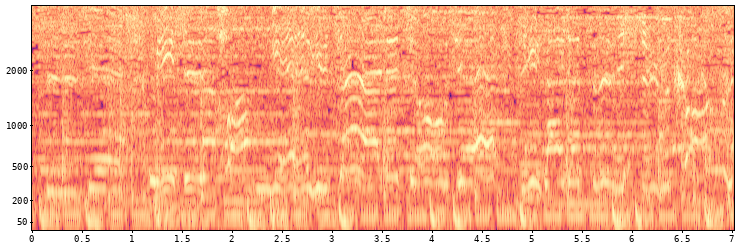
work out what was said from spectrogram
世界，迷失的谎言与真爱的纠结，记载着此时空了。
